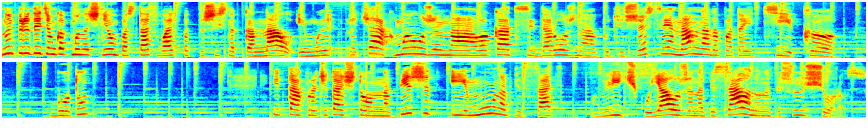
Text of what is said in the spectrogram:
Ну и перед этим, как мы начнем, поставь лайк, подпишись на канал, и мы начнем. Так, мы уже на локации дорожное путешествие. Нам надо подойти к боту. Итак, прочитать, что он напишет, и ему написать в личку. Я уже написала, но напишу еще раз.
